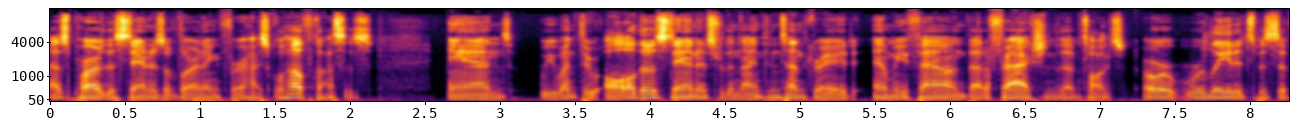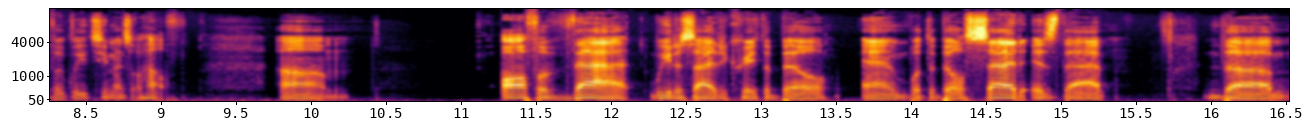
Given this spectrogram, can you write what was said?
as part of the standards of learning for high school health classes. And we went through all those standards for the ninth and 10th grade, and we found that a fraction of them talked or related specifically to mental health. Um, off of that, we decided to create the bill. And what the bill said is that the,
